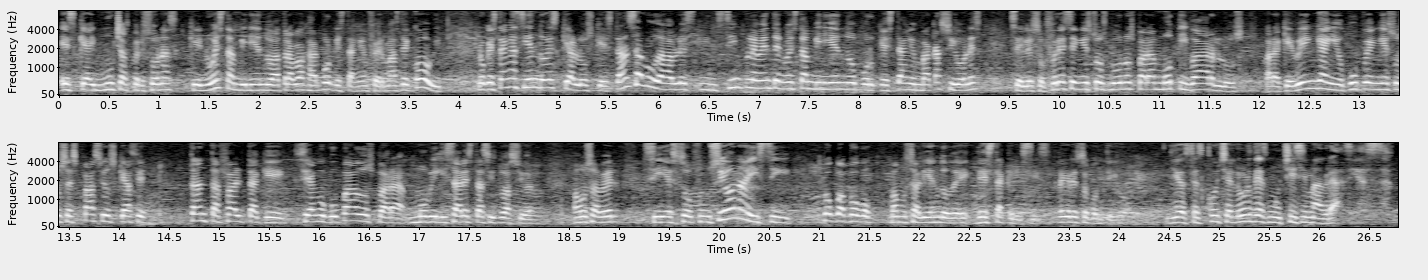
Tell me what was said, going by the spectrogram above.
es que hay muchas personas que no están viniendo a trabajar porque están enfermas de COVID. Lo que están haciendo es que a los que están saludables y simplemente no están viniendo porque están en vacaciones, se les ofrecen estos bonos para motivarlos, para que vengan y ocupen esos espacios que hace tanta falta que sean ocupados para movilizar esta situación. Vamos a ver si eso funciona y si poco a poco vamos saliendo de, esta crisis. Regreso contigo. Dios te escuche, Lourdes. Muchísimas gracias.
